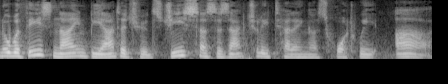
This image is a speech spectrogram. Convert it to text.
No, with these nine Beatitudes, Jesus is actually telling us what we are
